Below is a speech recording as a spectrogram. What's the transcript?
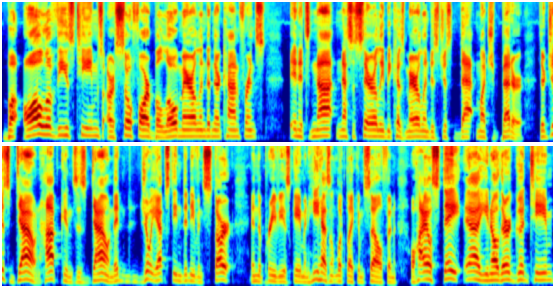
but all of these teams are so far below Maryland in their conference and it's not necessarily because Maryland is just that much better. They're just down. Hopkins is down. They, Joey Epstein didn't even start in the previous game, and he hasn't looked like himself. And Ohio State, yeah, you know, they're a good team.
